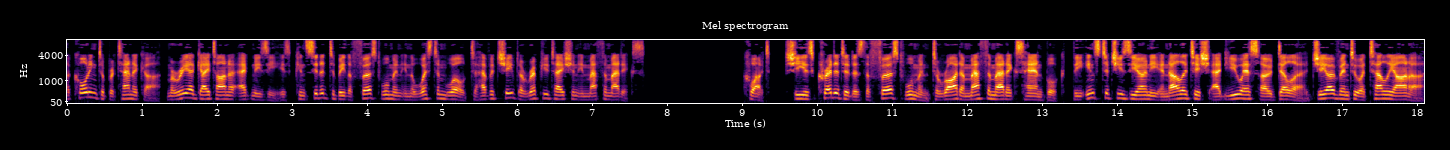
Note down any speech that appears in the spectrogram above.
According to Britannica, Maria Gaetana Agnesi is considered to be the first woman in the Western world to have achieved a reputation in mathematics. Quote, she is credited as the first woman to write a mathematics handbook, the Istituzioni Analitiche ad uso della Gioventù Italiana,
